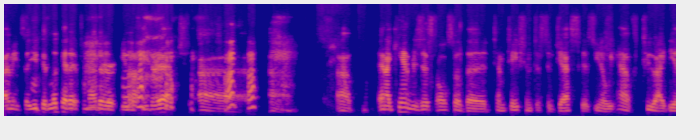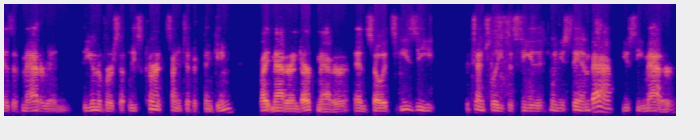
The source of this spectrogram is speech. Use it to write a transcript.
I mean, so you could look at it from other, you know either edge. Uh, uh, uh, and I can't resist also the temptation to suggest is, you know, we have two ideas of matter in the universe, at least current scientific thinking, light matter and dark matter. And so it's easy potentially to see that when you stand back, you see matter.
